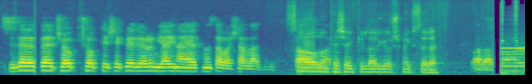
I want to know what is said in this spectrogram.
Sizlere de çok çok teşekkür ediyorum. Yayın hayatınızda başarılar diliyorum. Sağ olun, var teşekkürler, görüşmek üzere. olun.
